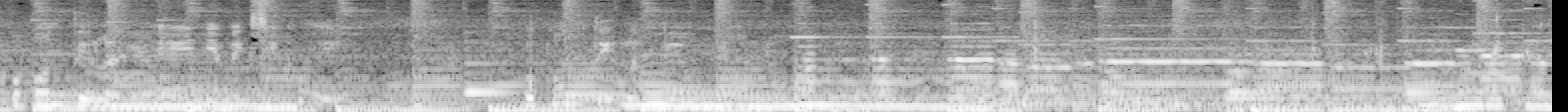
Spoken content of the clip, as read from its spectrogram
Pupunti lang yung... Eh, New Mexico eh. Pupunti lang yung ano, yung mga American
